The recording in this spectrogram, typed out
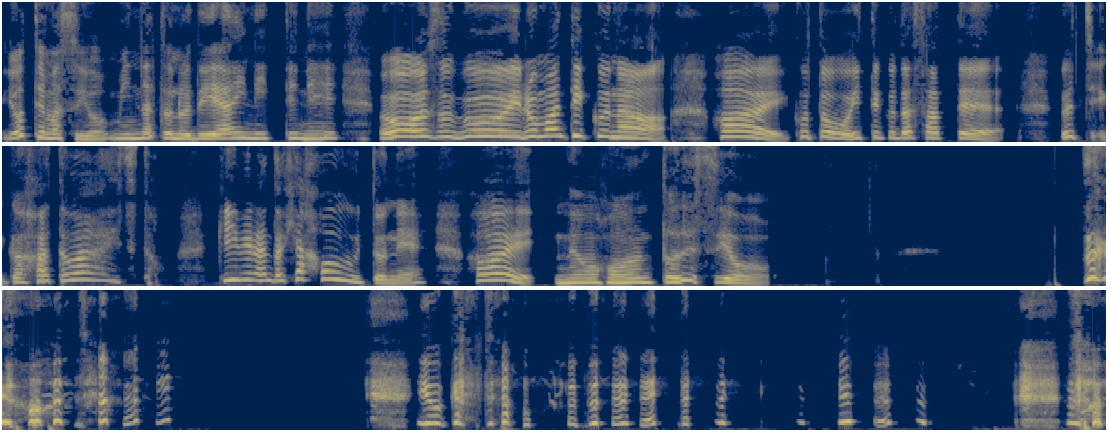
酔ってますよ。みんなとの出会いに行ってね。おー、すごい、ロマンティックな、はい、ことを言ってくださって。うちがハトワイズと、キーミランドヒャホーとね。はい。でも本当ですよ。すごい。よかった。戻れた。ね。そう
